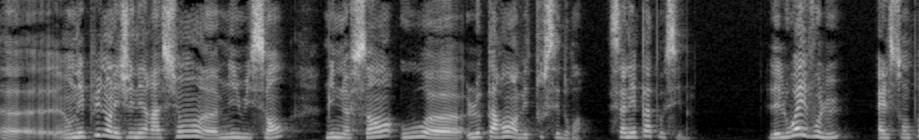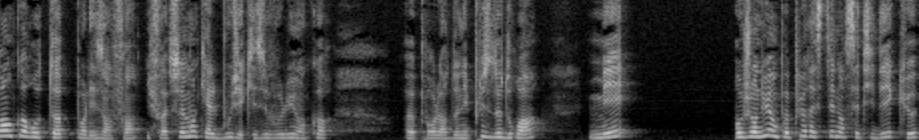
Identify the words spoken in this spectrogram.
Euh, on n'est plus dans les générations 1800, euh, 1900 où euh, le parent avait tous ses droits. Ça n'est pas possible. Les lois évoluent, elles sont pas encore au top pour les enfants. Il faut absolument qu'elles bougent et qu'elles évoluent encore euh, pour leur donner plus de droits. Mais aujourd'hui, on peut plus rester dans cette idée que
